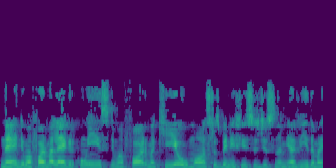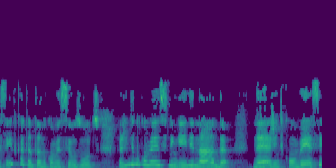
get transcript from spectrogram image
né, de uma forma alegre com isso, de uma forma que eu mostro os benefícios disso na minha vida, mas sem ficar tentando convencer os outros. A gente não convence ninguém de nada, né? A gente convence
